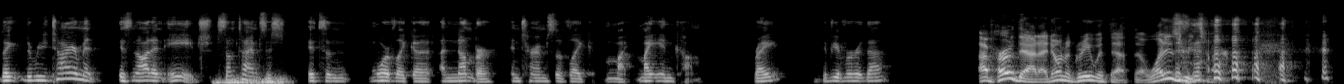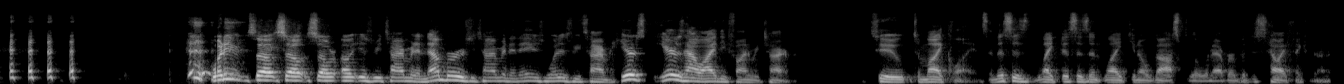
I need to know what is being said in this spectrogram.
The the retirement is not an age. Sometimes it's it's a more of like a, a number in terms of like my my income, right? Have you ever heard that? I've heard that. I don't agree with that though. What is retirement? what do you so so so uh, is retirement a number? Is retirement an age? What is retirement? Here's here's how I define retirement to to my clients. And this is like this isn't like, you know, gospel or whatever, but this is how I think about it.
